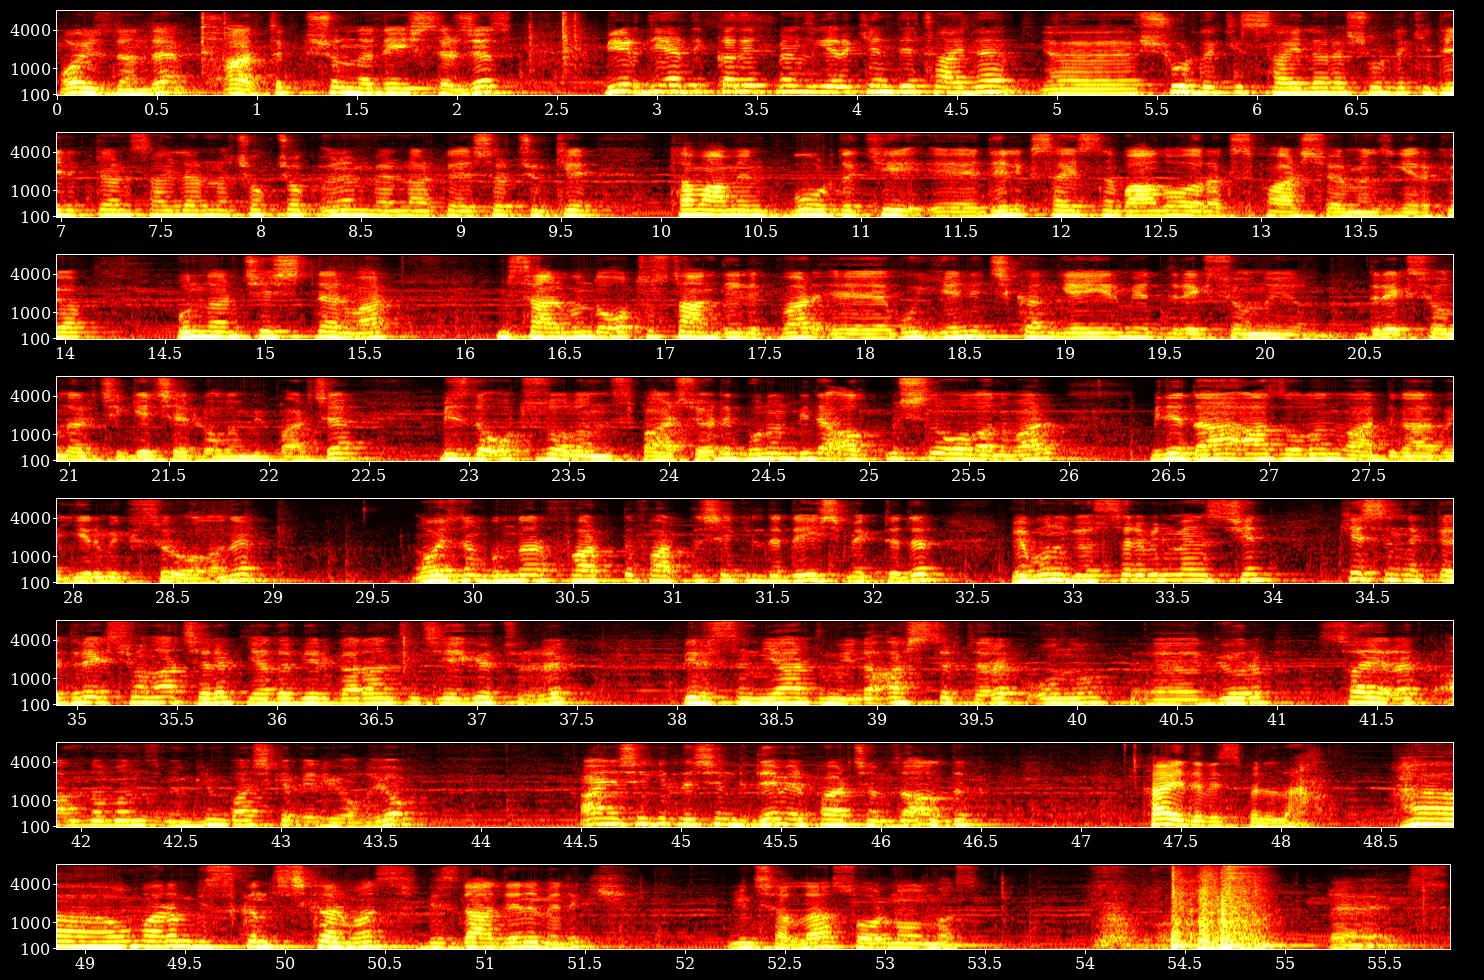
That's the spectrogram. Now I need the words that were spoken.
O yüzden de artık şununla değiştireceğiz. Bir diğer dikkat etmeniz gereken detayda e, şuradaki sayılara, şuradaki deliklerin sayılarına çok çok önem verin arkadaşlar. Çünkü tamamen buradaki e, delik sayısına bağlı olarak sipariş vermeniz gerekiyor. Bunların çeşitler var. Misal bunda 30 tane delik var. E, bu yeni çıkan G27 direksiyonlu direksiyonlar için geçerli olan bir parça. Biz de 30 olanı sipariş verdik. Bunun bir de 60'lı olanı var. Bir de daha az olanı vardı galiba 20 küsur olanı. O yüzden bunlar farklı farklı şekilde değişmektedir. Ve bunu gösterebilmeniz için kesinlikle direksiyonu açarak ya da bir garanticiye götürerek birisinin yardımıyla açtırtarak onu e, görüp sayarak anlamanız mümkün. Başka bir yolu yok. Aynı şekilde şimdi demir parçamızı aldık. Haydi bismillah. Ha, umarım bir sıkıntı çıkarmaz. Biz daha denemedik. İnşallah sorun olmaz. Evet.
